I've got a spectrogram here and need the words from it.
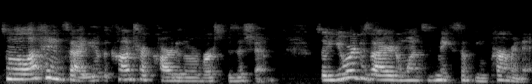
So on the left hand side, you have the contract card in the reverse position. So your desire to want to make something permanent.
